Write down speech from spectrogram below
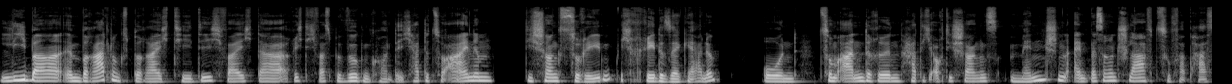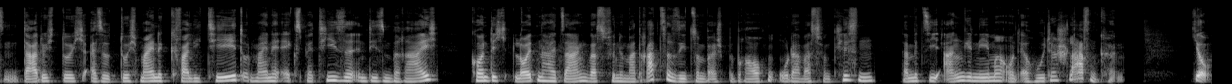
lieber im Beratungsbereich tätig, weil ich da richtig was bewirken konnte. Ich hatte zu einem die Chance zu reden. Ich rede sehr gerne. Und zum anderen hatte ich auch die Chance, Menschen einen besseren Schlaf zu verpassen. Dadurch durch, also durch meine Qualität und meine Expertise in diesem Bereich konnte ich Leuten halt sagen, was für eine Matratze sie zum Beispiel brauchen oder was für ein Kissen, damit sie angenehmer und erholter schlafen können. Jo,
